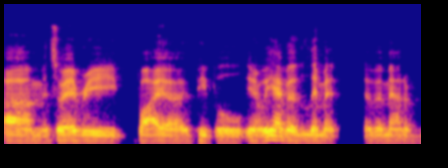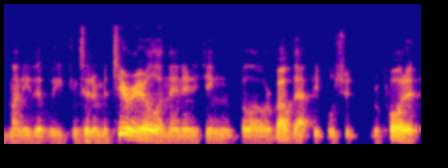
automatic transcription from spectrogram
um, and so every bio people you know we have a limit of amount of money that we consider material and then anything below or above that people should report it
